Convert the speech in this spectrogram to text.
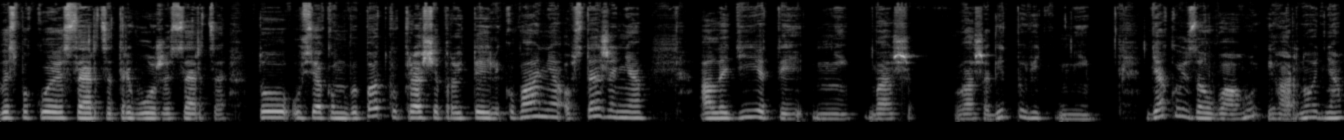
безпокоює серце, тривожить серце, то у всякому випадку краще пройти лікування, обстеження, але діяти ні. Ваш, ваша відповідь ні. Дякую за увагу і гарного дня!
